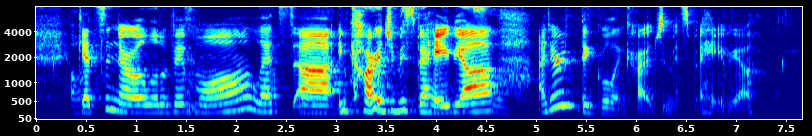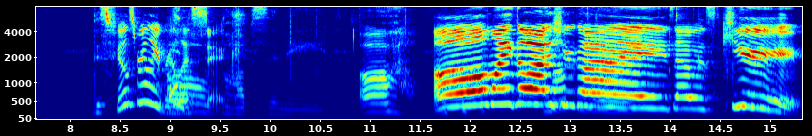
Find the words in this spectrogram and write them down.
get to know a little bit more. Let's uh, encourage misbehavior. I don't think we'll encourage the misbehavior. This feels really realistic. Oh, Oh, Oh my gosh, you guys, that was cute.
